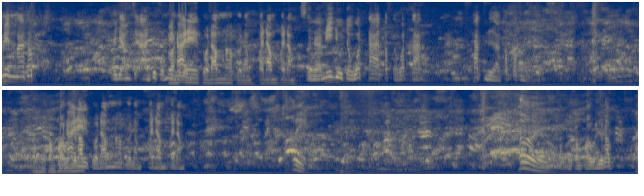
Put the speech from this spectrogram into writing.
เม่นมาครับพยายามจะอ่านทุกคอมเมตันวต์ท้ายนี่ตัวดำนะครับตัวดำไฟดำไฟดสนามนี้อยู่จังหวัดตากครับจังหวัดตาก ภาคเหนือครับภาคเหนือำของตัเขาวได้นะครับตัวดำนะครับตัวดำไฟดำไฟดเอ้ยเอ้ยำตัวกำเพรากันอยู่ครับท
